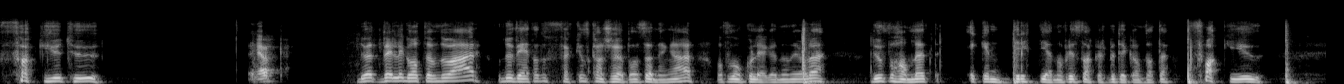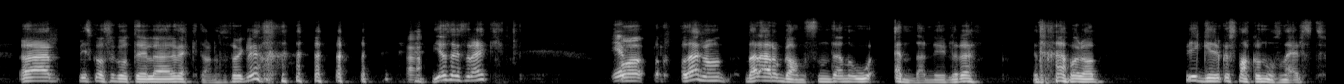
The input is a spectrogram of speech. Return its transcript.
fuck you too. Japp. Du vet veldig godt hvem du er, og du vet at du fuckings kanskje hører på den sendinga her, og for noen kollegaene dine gjør det. Du forhandlet ikke en dritt gjennom for de stakkars butikkansatte. Fuck you! Eh, vi skal også gå til uh, vekterne, selvfølgelig. De har selv streik. Yep. Og, og er sånn, der er arrogansen til NHO enda nydeligere. Det er bare sånn Vi gidder ikke å snakke om noe som helst.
